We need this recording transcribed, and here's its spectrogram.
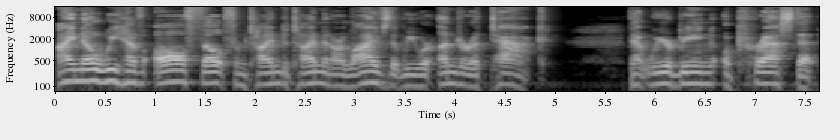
I know we have all felt from time to time in our lives that we were under attack that we are being oppressed, that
